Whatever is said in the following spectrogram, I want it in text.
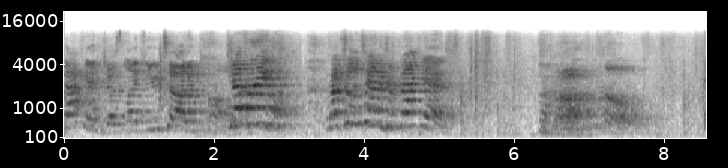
backhand just like you taught him. Jeffrey! Come show the Tanners your backhand. oh.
